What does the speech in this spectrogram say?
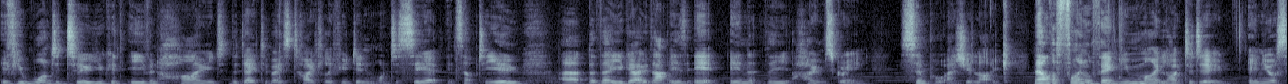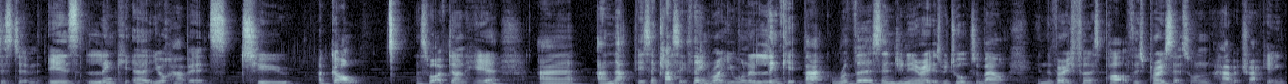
If you wanted to, you could even hide the database title if you didn't want to see it. It's up to you. Uh, but there you go. That is it in the home screen. Simple as you like. Now, the final thing you might like to do in your system is link uh, your habits to a goal. That's what I've done here. Uh, and that is a classic thing, right? You want to link it back, reverse engineer it, as we talked about in the very first part of this process on habit tracking,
